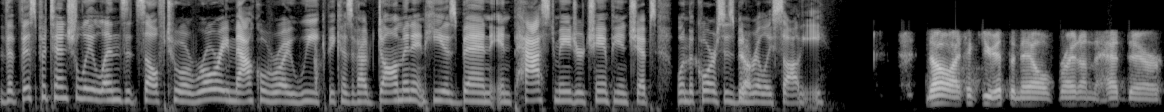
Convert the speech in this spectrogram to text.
that this potentially lends itself to a Rory McIlroy week because of how dominant he has been in past major championships when the course has been really soggy. No, I think you hit the nail right on the head there.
